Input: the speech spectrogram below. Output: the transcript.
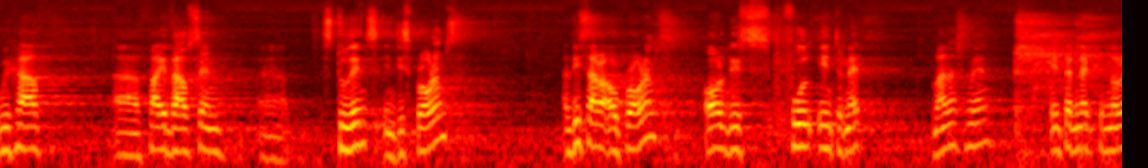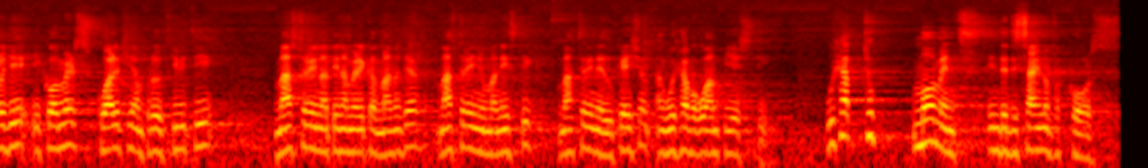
We have uh, 5,000 uh, Uh, students in these programs. And these are our programs, all this full internet management, internet technology, e-commerce, quality and productivity, master in Latin American manager, master in humanistic, master in education, and we have a one PhD. We have two moments in the design of a course.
